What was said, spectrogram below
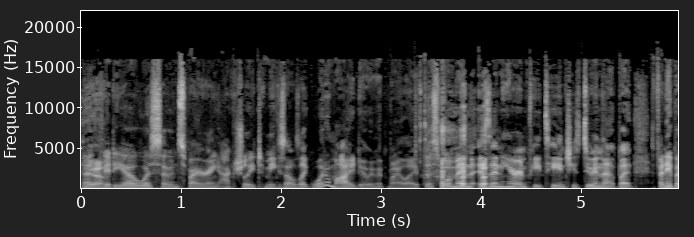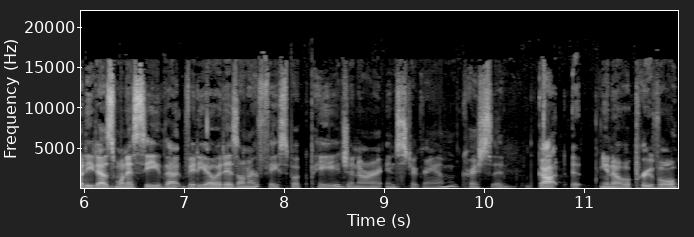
That yeah. video was so inspiring actually to me because I was like, what am I doing with my life? This woman is in here in PT and she's doing that. But if anybody does want to see that video, it is on our Facebook page and our Instagram. Chris got uh, you know approval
